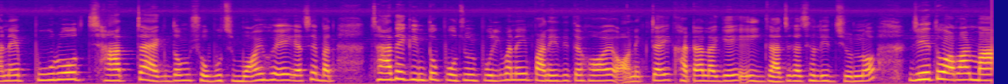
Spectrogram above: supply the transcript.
মানে পুরো ছাদটা একদম সবুজময় হয়ে গেছে বাট ছাদে কিন্তু প্রচুর পরিমাণে পানি দিতে হয়, অনেকটাই খাটা লাগে এই গাছগাছালির জন্য। যেহেতু আমার মা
